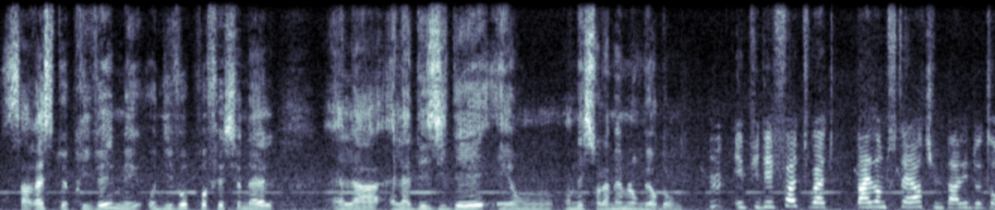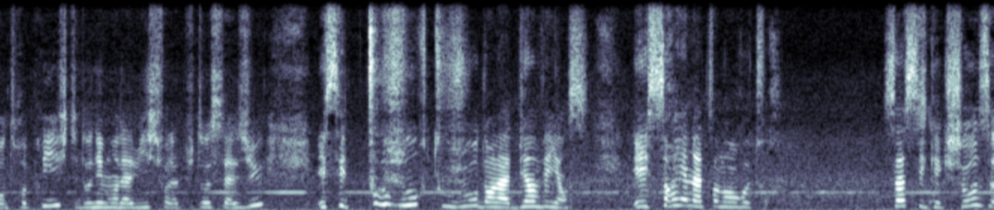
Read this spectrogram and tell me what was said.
ça reste privé, mais au niveau professionnel, elle a, elle a des idées et on, on est sur la même longueur d'onde. Et puis des fois, tu vois, par exemple tout à l'heure tu me parlais d'auto-entreprise, je t'ai donné mon avis sur la plutôt SASU, et c'est toujours, toujours dans la bienveillance, et sans rien attendre en retour. Ça c'est quelque chose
